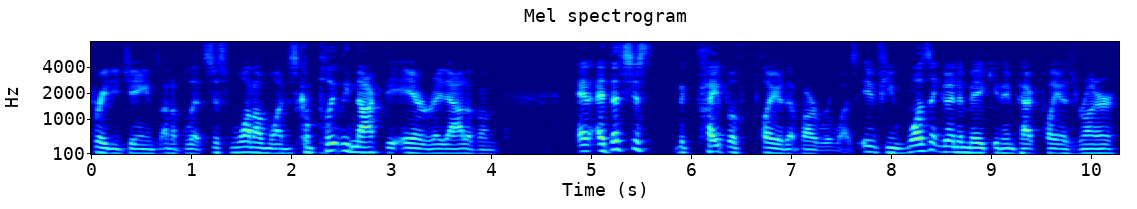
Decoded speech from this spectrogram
Bradie James on a blitz, just one on one, just completely knocked the air right out of him. And, and that's just the type of player that Barber was. If he wasn't going to make an impact play as runner,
